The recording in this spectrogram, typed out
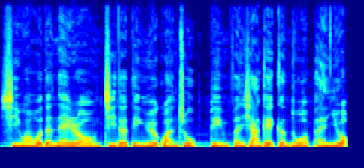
喜欢我的内容，记得订阅关注并分享给更多朋友。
